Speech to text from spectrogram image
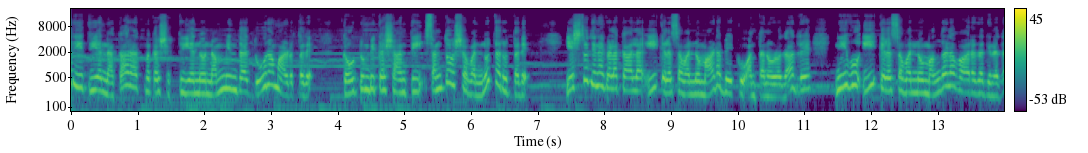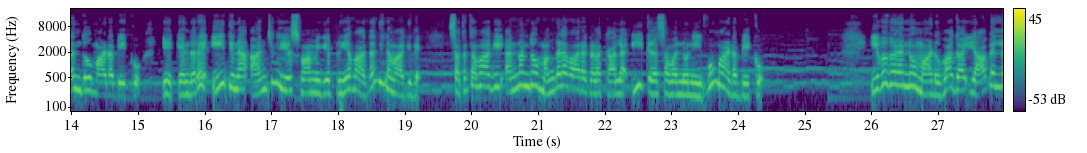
ರೀತಿಯ ನಕಾರಾತ್ಮಕ ಶಕ್ತಿಯನ್ನು ನಮ್ಮಿಂದ ದೂರ ಮಾಡುತ್ತದೆ. ಕೌಟುಂಬಿಕ ಶಾಂತಿ ಸಂತೋಷವನ್ನು ತರುತ್ತದೆ. ಎಷ್ಟು ದಿನಗಳ ಕಾಲ ಈ ಕೆಲಸವನ್ನು ಮಾಡಬೇಕು ಅಂತ ನೋಡೋದಾದ್ರೆ, ನೀವು ಈ ಕೆಲಸವನ್ನು ಮಂಗಳವಾರದ ದಿನದಂದು ಮಾಡಬೇಕು. ಏಕೆಂದರೆ ಈ ದಿನ ಆಂಜನೇಯ ಸ್ವಾಮಿಗೆ ಪ್ರಿಯವಾದ ದಿನವಾಗಿದೆ. ಸತತವಾಗಿ ಹನ್ನೊಂದು ಮಂಗಳವಾರಗಳ ಕಾಲ ಈ ಕೆಲಸವನ್ನು ನೀವು ಮಾಡಬೇಕು. ಇವುಗಳನ್ನು ಮಾಡುವಾಗ ಯಾವೆಲ್ಲ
